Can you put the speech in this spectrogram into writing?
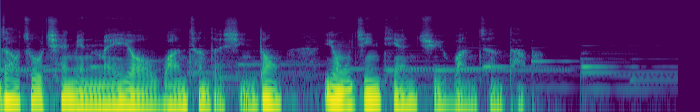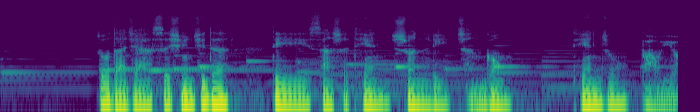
找出前面没有完成的行动，用今天去完成它吧。祝大家四旬期的第三十天顺利成功，天主保佑。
